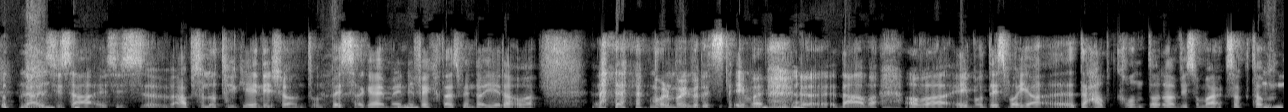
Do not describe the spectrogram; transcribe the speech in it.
ja, es ist auch, es ist äh, absolut hygienischer und, und besser, gell, im mhm. Endeffekt, als wenn da jeder, aber wollen wir über das Thema. Äh, nein, aber, aber eben, und das war ja äh, der Hauptgrund, oder, wieso wir auch gesagt haben, mhm.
